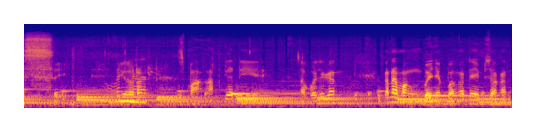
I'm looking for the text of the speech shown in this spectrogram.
asik. Ini orang semangat kan nih. Takutnya kan kan emang banyak banget ya misalkan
